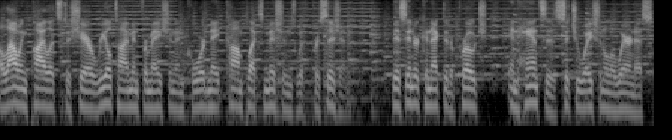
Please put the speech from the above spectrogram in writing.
allowing pilots to share real-time information and coordinate complex missions with precision. This interconnected approach enhances situational awareness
